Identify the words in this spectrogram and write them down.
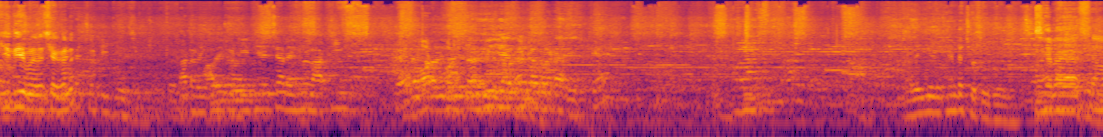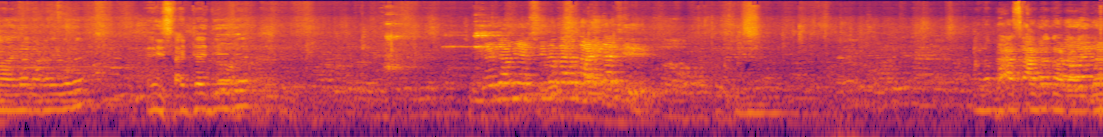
কি দিয়ে মেরেছে এখানে? এইখানটা ছুটি দিয়েছে। এই সাইডটাই দিয়েছে আমরা পাঁচ কাটা কাটারি করে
